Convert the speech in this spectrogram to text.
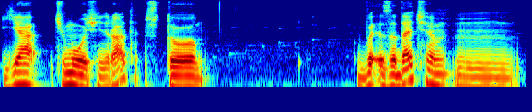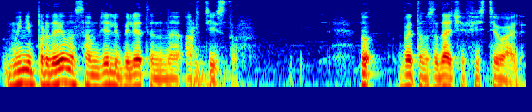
Я чему очень рад, что задача, мы не продаем на самом деле билеты на артистов. Но в этом задача фестиваля.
